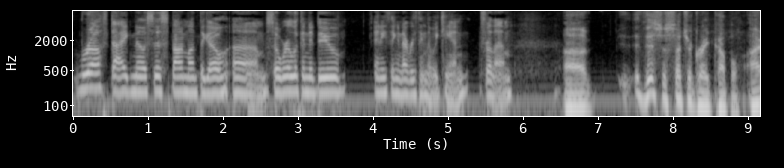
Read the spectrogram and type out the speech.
rough diagnosis about a month ago. Um, so we're looking to do anything and everything that we can for them. Uh, this is such a great couple. I,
